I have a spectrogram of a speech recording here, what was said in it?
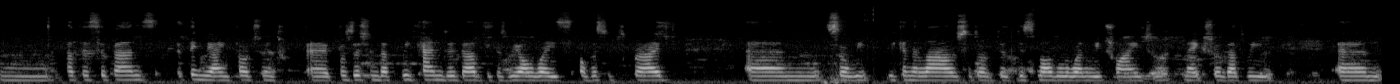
um, participants. I think we are in fortunate uh, position that we can do that because we always oversubscribe. Um, so we, we can allow sort of the, this model when we try to make sure that we um,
